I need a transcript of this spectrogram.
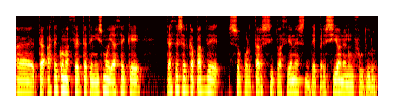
eh, te hace conocerte a ti mismo y hace que te hace ser capaz de soportar situaciones de presión en un futuro.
